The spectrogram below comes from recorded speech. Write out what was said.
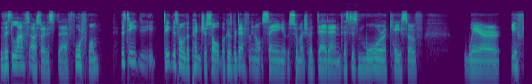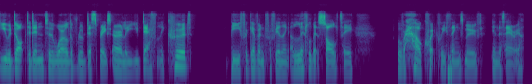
This last, oh sorry, this uh, fourth one. Let's take take this one with a pinch of salt because we're definitely not saying it was so much of a dead end. This is more a case of where if you adopted into the world of road disc brakes early, you definitely could be forgiven for feeling a little bit salty over how quickly things moved in this area.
